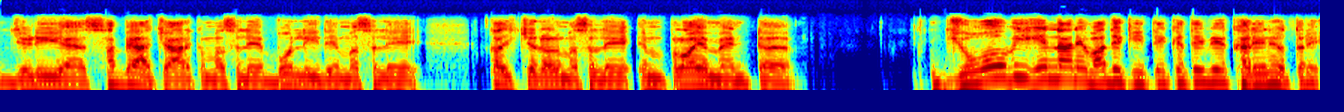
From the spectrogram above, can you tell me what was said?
ਜਿਹੜੀ ਹੈ ਸੱਭਿਆਚਾਰਕ ਮਸਲੇ ਬੋਲੀ ਦੇ ਮਸਲੇ ਕਲਚਰਲ ਮਸਲੇ EMPLOYMENT ਜੋ ਵੀ ਇਹਨਾਂ ਨੇ ਵਾਅਦੇ ਕੀਤੇ ਕਿਤੇ ਵੀ ਖਰੇ ਨਹੀਂ ਉਤਰੇ।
